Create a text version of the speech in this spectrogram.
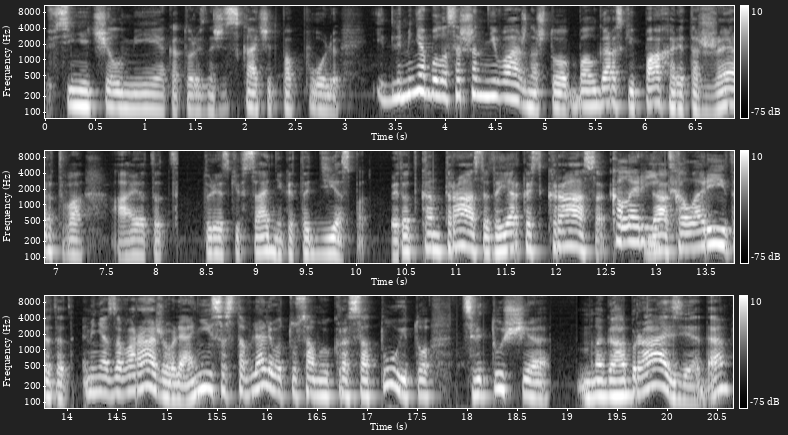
в синей челме, который, значит, скачет по полю. И для меня было совершенно не важно, что болгарский пахарь это жертва, а этот турецкий всадник это деспот. Этот контраст, эта яркость красок, Колорит. да, колорит этот меня завораживали. Они составляли вот ту самую красоту и то цветущее многообразие, да,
